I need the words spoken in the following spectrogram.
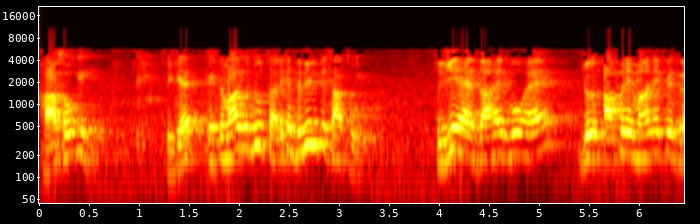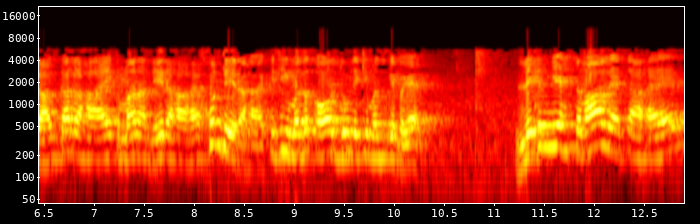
خاص ہوگی۔ ٹھیک ہے؟ احتمال موجود تھا، لیکن دلیل کے ساتھ ہوئی۔ تو یہ ہے، ظاہر وہ ہے جو اپنے معنی پہ دلال کر رہا ہے کہ معنی دے رہا ہے، خود دے رہا ہے، کسی مدد اور جملے کی مدد کے بغیر۔ لیکن یہ احتمال رہتا ہے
